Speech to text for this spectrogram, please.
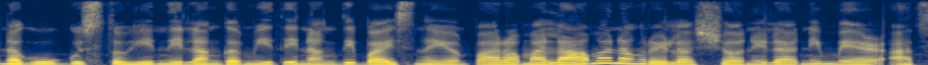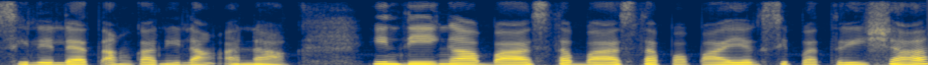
na gugustuhin nilang gamitin ang device na yon para malaman ang relasyon nila ni Mer at si Lilet ang kanilang anak. Hindi nga basta-basta papayag si Patricia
